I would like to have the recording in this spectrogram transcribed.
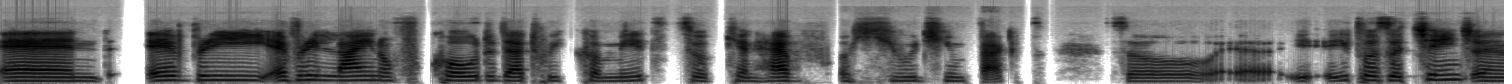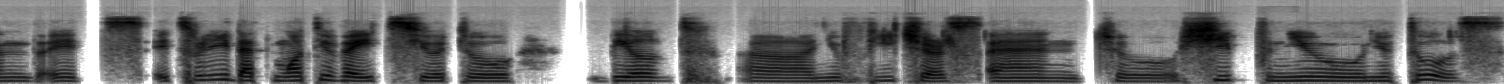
and every every line of code that we commit to can have a huge impact. So uh, it, it, was a change, and it's it's really that motivates you to build uh, new features and to ship new new tools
